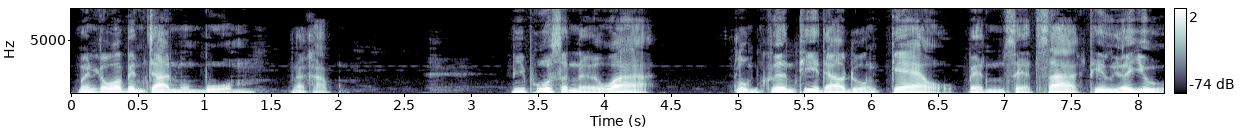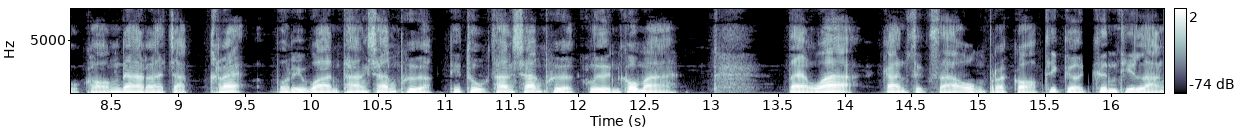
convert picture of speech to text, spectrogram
เหมือนกับว่าเป็นจานมุมบวมนะครับ มีผู้เสนอว่า ลุ่มเคลื่อนที่ดาวดวงแก้ว เป็นเศษซากที่เหลืออยู่ของดาราจักรแคระบริวารทางช้างเผือกที่ถูกทางช้างเผือกกลืนเข้ามา แต่ว่าการศึกษาองค์ประกอบที่เกิดขึ้นทีหลัง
